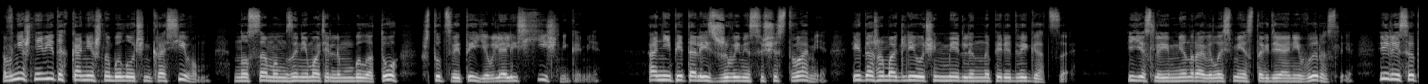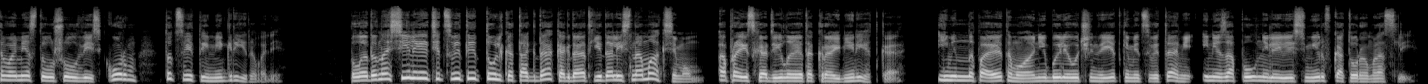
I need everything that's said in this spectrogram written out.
Внешний вид их, конечно, был очень красивым, но самым занимательным было то, что цветы являлись хищниками. Они питались живыми существами и даже могли очень медленно передвигаться. Если им не нравилось место, где они выросли, или с этого места ушел весь корм, то цветы мигрировали. Плодоносили эти цветы только тогда, когда отъедались на максимум, а происходило это крайне редко. Именно поэтому они были очень редкими цветами и не заполнили весь мир, в котором росли.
